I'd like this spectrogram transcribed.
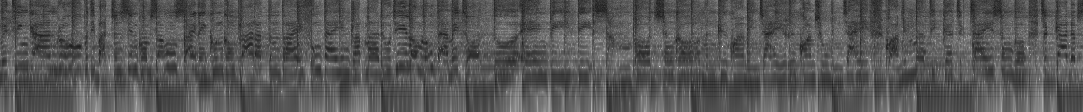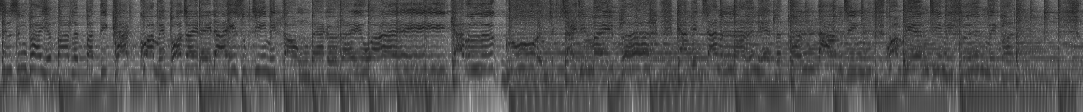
ไม่ทิ้งการรู้ปฏิบัติจนสิ้นความสงสัยในคุณของพระรัตนตรัยฟุ้งแต่ยังกลับมาดูที่ลมหลงแต่ไม่โทษตัวเองปีติสัมโพชังโค ใจหรือความชุ่มใจ ความอิ่มเอิบที่เกิดจากใจสงบจากการดับสิ้นซึ่งพยาบาทและปฏิฆะความไม่พอใจใดๆ สุขที่ไม่ต้องแบกอะไรไว้การระลึกรู้เริ่มจากใจที่ไม่เพลอการพิจารณาเห็นเหตุและผลตามจริง ความเพียรที่ไม่ฟื้นไม่ผัด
